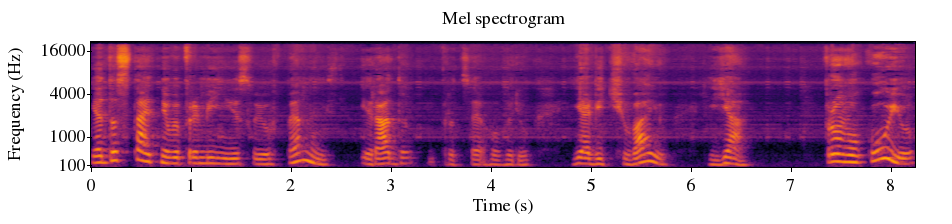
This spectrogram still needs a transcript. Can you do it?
Я достатньо випромінюю свою впевненість і радо про це говорю. Я відчуваю, я провокую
